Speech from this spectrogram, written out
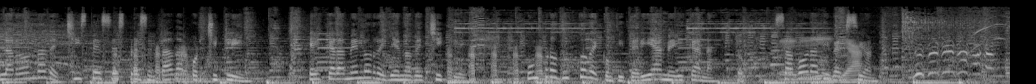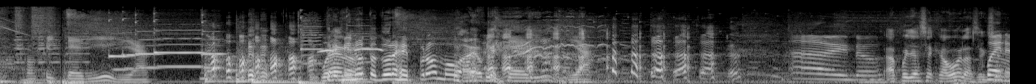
La ronda de chistes es presentada por Chiclin. El caramelo relleno de chicle. Un producto de confitería americana. Sabor a diversión. Confitería. Tres minutos dura el promo. Confitería. Ay, no. Ah, pues ya se acabó la sección. Bueno,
